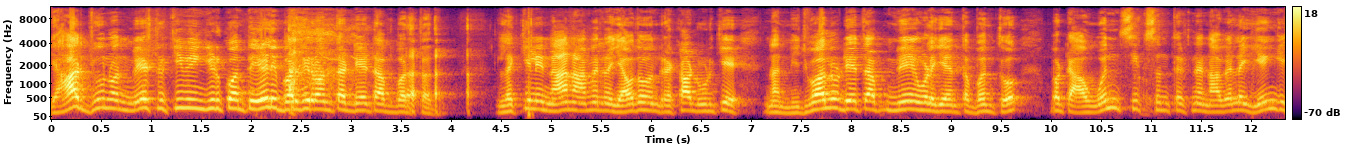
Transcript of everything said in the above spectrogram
ಯಾರು ಜೂನ್ ಒಂದು ಮೇಷ್ಟ್ರು ಕಿವಿ ಹಿಂಗೆ ಹಿಡ್ಕೊ ಅಂತ ಹೇಳಿ ಬರ್ದಿರೋ ಅಂಥ ಡೇಟ್ ಆಫ್ ಬರ್ತ್ ಅದು. ಲಕ್ಕಿಲಿ ನಾನು ಆಮೇಲೆ ಯಾವುದೋ ಒಂದು ರೆಕಾರ್ಡ್ ಹುಡುಕಿ ನಾನು ನಿಜವಾಗ್ಲೂ ಡೇಟ್ ಆಫ್ ಮೇ ಒಳಗೆ ಅಂತ ಬಂತು. ಬಟ್ ಆ ಒನ್ ಸಿಕ್ಸ್ ಅಂದ ತಕ್ಷಣ ನಾವೆಲ್ಲ ಹೆಂಗೆ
